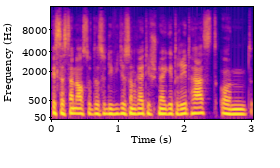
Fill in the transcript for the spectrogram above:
ist das dann auch so, dass du die Videos dann relativ schnell gedreht hast und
